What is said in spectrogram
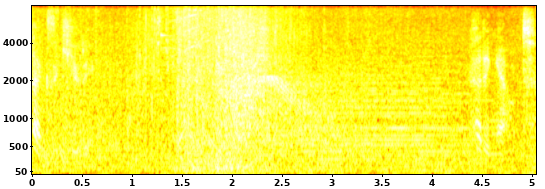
Executing. Heading out.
